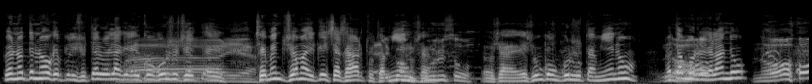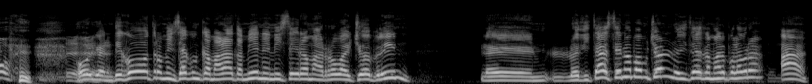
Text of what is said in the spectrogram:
Pero no te enojes, Pelichotero, es la- el concurso, se, el cemento se llama de que estás harto también. o sea. concurso. O sea, es un concurso también, ¿no? ¿No, No. estamos regalando? No. Oigan, dejó otro mensaje un camarada también en Instagram, arroba el show de Pelín. Le- ¿Lo editaste, no, papuchón? ¿Lo editaste la mala palabra? Ah,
